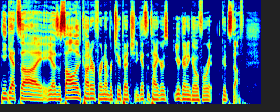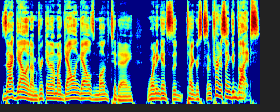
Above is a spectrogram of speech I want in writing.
He gets uh he has a solid cutter for a number two pitch. He gets the Tigers. You're gonna go for it. Good stuff. Zac Gallen, I'm drinking on my Gallen Gals mug today. Went against the Tigers because I'm trying to send good vibes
